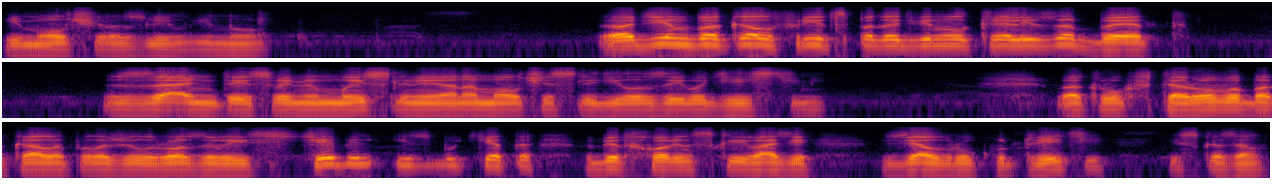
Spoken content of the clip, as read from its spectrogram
и молча разлил вино. Один бокал фриц пододвинул к Элизабет. Занятая своими мыслями, она молча следила за его действиями. Вокруг второго бокала положил розовый стебель из букета в бетховенской вазе, взял в руку третий и сказал,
